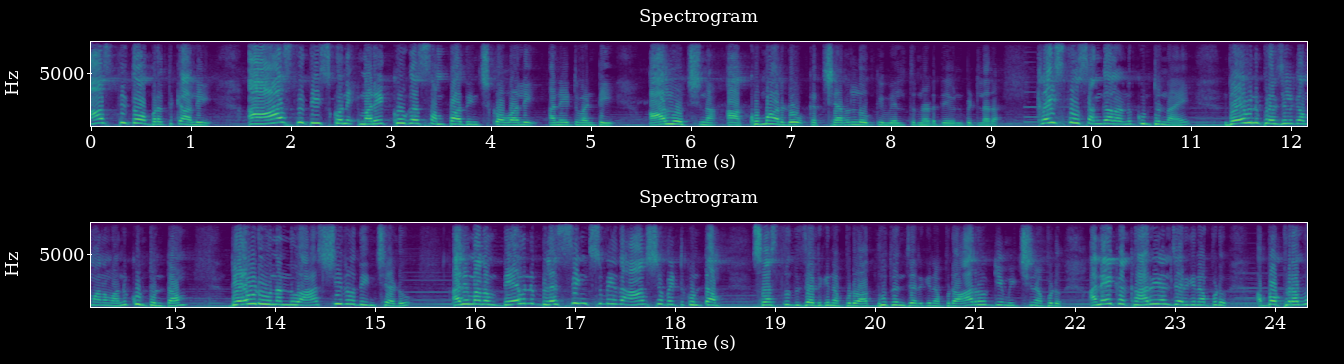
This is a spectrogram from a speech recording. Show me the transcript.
ఆస్తితో బ్రతకాలి ఆ ఆస్తి తీసుకొని మరెక్కువగా సంపాదించుకోవాలి అనేటువంటి ఆలోచన ఆ కుమారుడు ఒక చెరలోకి వెళ్తున్నాడు దేవుని బిడ్డలారా. క్రైస్తవ సంఘాలు అనుకుంటున్నాయి. దేవుని ప్రజలుగా మనం అనుకుంటుంటాం. దేవుడు నన్ను ఆశీర్వదించాడు. అని మనం దేవుని బ్లెస్సింగ్స్ మీద ఆశ పెట్టుకుంటాం. స్వస్థత జరిగినప్పుడు అద్భుతం జరిగినప్పుడు ఆరోగ్యం ఇచ్చినప్పుడు అనేక కార్యాలు జరిగినప్పుడు అబ్బా ప్రభు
